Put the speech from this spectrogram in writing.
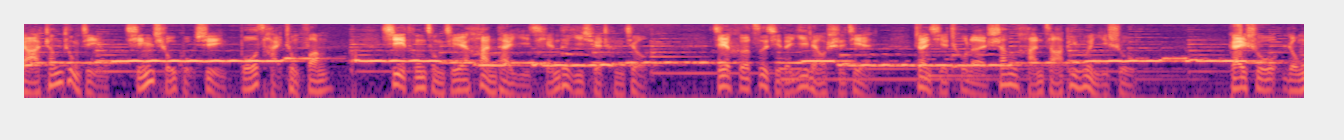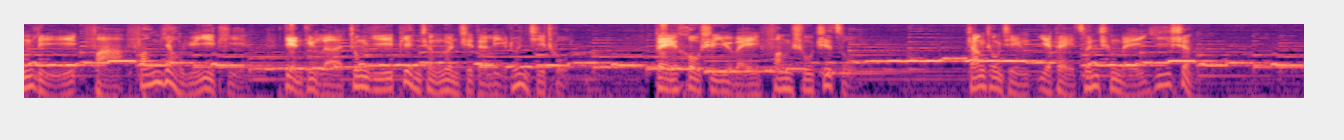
家张仲景勤求古训，博采众方，系统总结汉代以前的医学成就，结合自己的医疗实践，撰写出了《伤寒杂病论》一书。该书融理、法、方、药于一体，奠定了中医辨证论治的理论基础，被后世誉为方书之祖。张仲景也被尊称为医圣。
